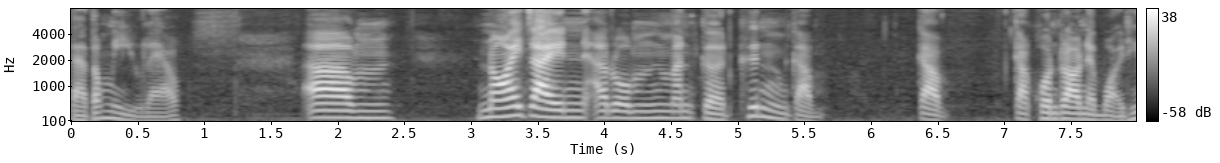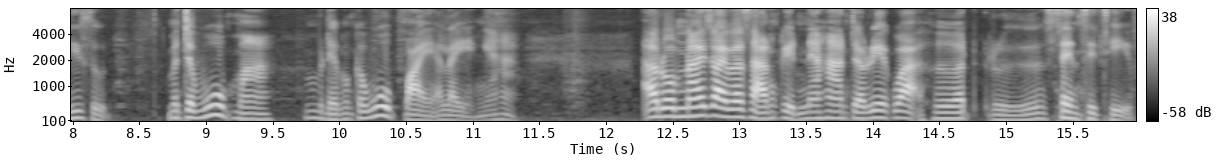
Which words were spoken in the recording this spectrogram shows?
แต่ต้องมีอยู่แล้ว น้อยใจอารมณ์มันเกิดขึ้นกับกับกับคนเราเนี่ยบ่อยที่สุด มันจะวูบมา เดี๋ยวมันก็วูบไปอะไรอย่างเงี้ยฮะอารมณ์น้อยใจภาษาอังกฤษเนี่ยฮะจะเรียกว่า hurt หรือ sensitive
